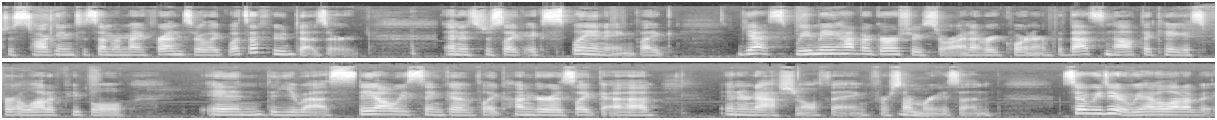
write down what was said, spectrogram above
just talking to some of my friends, they're like, "What's a food desert?" And it's just like explaining, like, yes, we may have a grocery store on every corner, but that's not the case for a lot of people in the U.S. They always think of like hunger as like a international thing for some hmm. reason. So we do. We have a lot of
